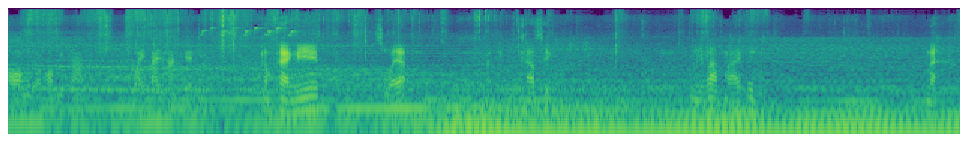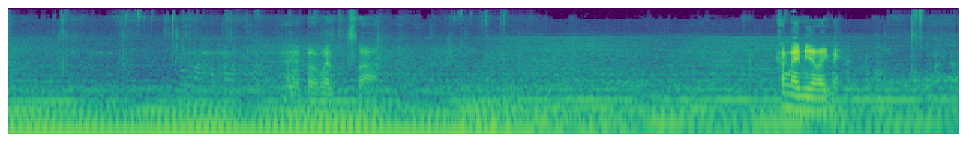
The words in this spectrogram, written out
ทองหรือเอาของมีค่าไว้ใต้ฐานเจดีย์กำแพงนี้สวยอะมันเป็นคลาสสิก มีรากไม้หุ้มนะเออประวัติศาสตร์ข้างในมีอะไรอีกไหมประมาณประมาณนั้น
